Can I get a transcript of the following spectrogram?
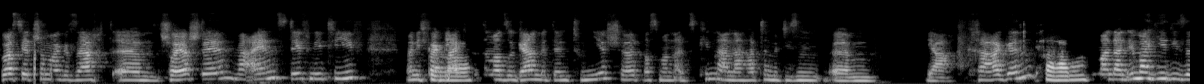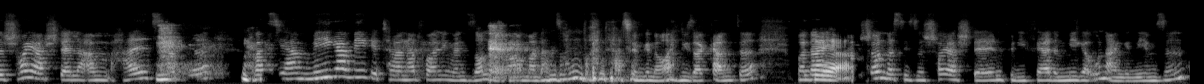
Du hast jetzt schon mal gesagt, ähm, Scheuerstellen war eins, definitiv. Und ich vergleiche genau. das immer so gern mit dem Turniershirt, was man als Kinder hatte, mit diesem ähm, ja, Kragen, Kragen. Wo man dann immer hier diese Scheuerstelle am Hals hatte, was ja mega wehgetan hat, vor allen Dingen, wenn es Sonne war und man dann Sonnenbrand hatte, genau an dieser Kante. Von daher ja. schon, dass diese Scheuerstellen für die Pferde mega unangenehm sind.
